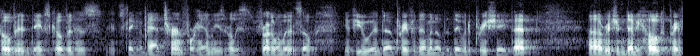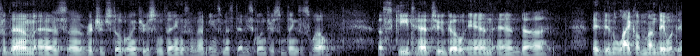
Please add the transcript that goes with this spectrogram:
COVID. Dave's COVID has it's taken a bad turn for him. He's really struggling with it. So if you would uh, pray for them, I know that they would appreciate that. Uh, Richard and Debbie Hoke, pray for them as uh, Richard's still going through some things, and that means Miss Debbie's going through some things as well. Uh, Skeet had to go in, and they didn't like on Monday what they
